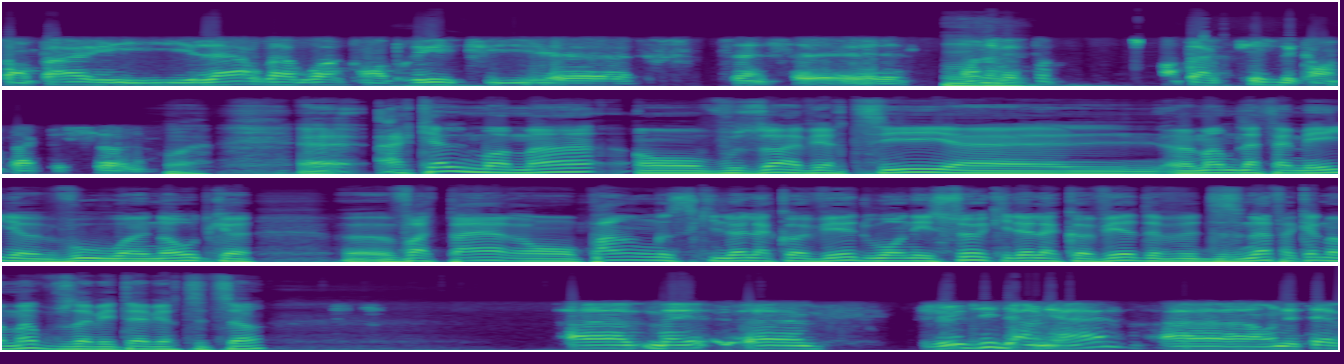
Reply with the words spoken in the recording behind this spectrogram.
ton père, il, a l'air d'avoir compris, puis mm-hmm. on n'avait pas contact, plus de contact que ça. Ouais. à quel moment on vous a averti, un membre de la famille, vous ou un autre, que euh, votre père, on pense qu'il a la COVID ou on est sûr qu'il a la COVID-19. À quel moment vous avez été averti de ça? Euh, mais euh, jeudi dernier, on était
